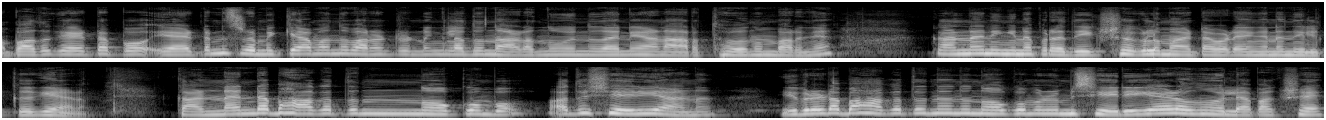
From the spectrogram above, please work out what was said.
അപ്പോൾ അത് കേട്ടപ്പോൾ ഏട്ടൻ ശ്രമിക്കാമെന്ന് പറഞ്ഞിട്ടുണ്ടെങ്കിൽ അത് നടന്നു എന്ന് തന്നെയാണ് അർത്ഥമെന്നും പറഞ്ഞ് കണ്ണൻ ഇങ്ങനെ പ്രതീക്ഷകളുമായിട്ട് അവിടെ ഇങ്ങനെ നിൽക്കുകയാണ്. കണ്ണന്റെ ഭാഗത്തു നിന്ന് നോക്കുമ്പോൾ അത് ശരിയാണ്. ഇവരുടെ ഭാഗത്തു നിന്ന് നോക്കുമ്പോഴും ശരികേടൊന്നുമില്ല. പക്ഷേ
